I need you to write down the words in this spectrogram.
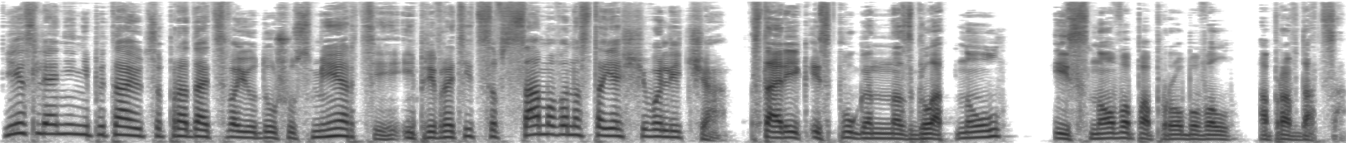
если они не пытаются продать свою душу смерти и превратиться в самого настоящего лича. Старик испуганно сглотнул и снова попробовал оправдаться.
